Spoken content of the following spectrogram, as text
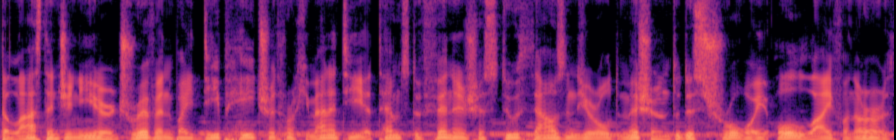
The last engineer, driven by deep hatred for humanity, attempts to finish his 2000-year-old mission to destroy all life on Earth.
